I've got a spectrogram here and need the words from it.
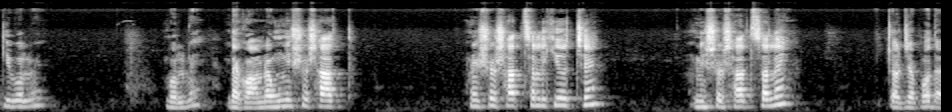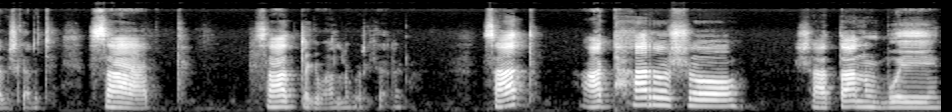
কি বলবে? বলবে? দেখো, আমরা উনিশশো সাত উনিশশো সাত সালে কি হচ্ছে? উনিশশো সাত সালে চর্যাপদ আবিষ্কার হচ্ছে। সাত। সাতটাকে ভালো করে খেয়াল রাখো। সাত আঠারোশো সাতানব্বইয়ে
